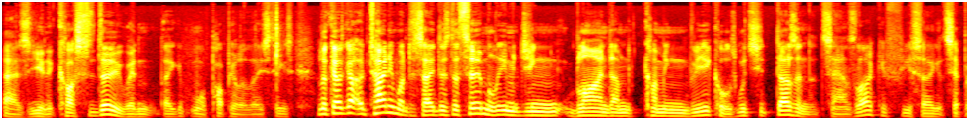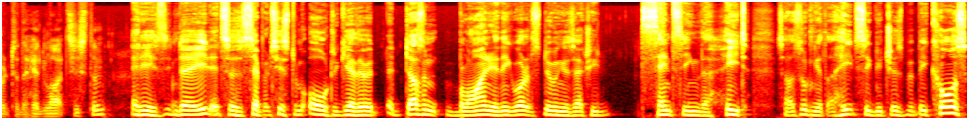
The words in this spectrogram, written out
as unit costs do when they get more popular, these things. Look, I got, Tony wanted to say, does the thermal imaging blind oncoming vehicles, which it doesn't, it sounds like, if you're saying it's separate to the headlight system? It is indeed. It's a separate system altogether. It, it doesn't blind anything. What it's doing is actually sensing the heat. So it's looking at the heat signatures, but because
